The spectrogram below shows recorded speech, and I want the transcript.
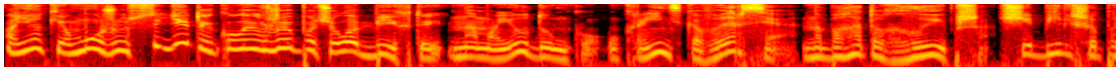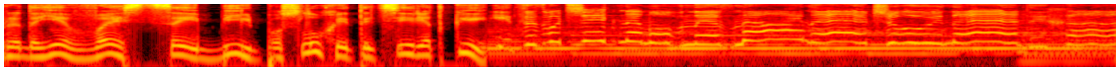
А як я можу сидіти, коли вже почала бігти? На мою думку, українська версія набагато глибша, ще більше передає весь цей біль. Послухайте ці рядки. І це звучить, немов не знай, не чуй, не дихай.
